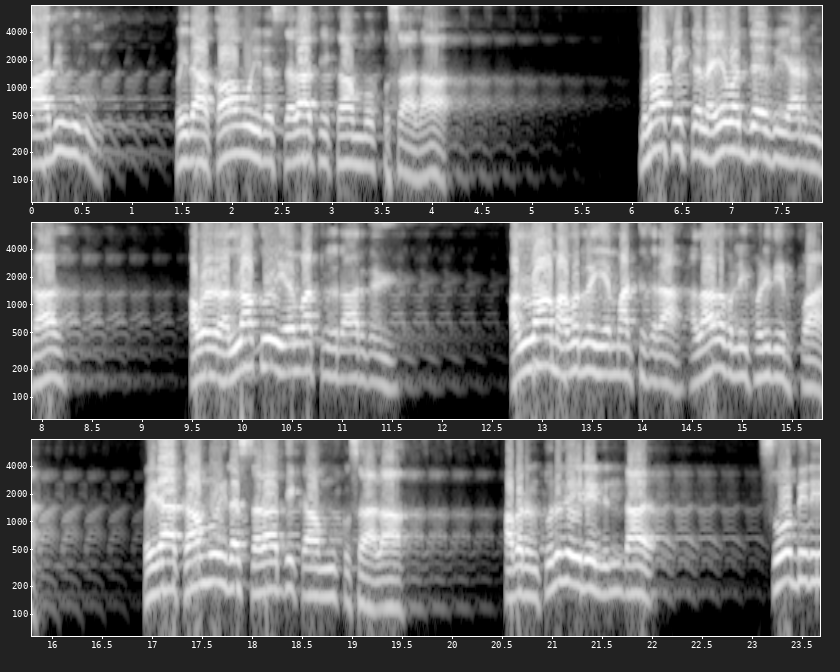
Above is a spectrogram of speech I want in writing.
ஹாதிவும் வைதா காமு இல சலாத்தி காமு குசாதா முனாஃபிக்க நயவஞ்சகர்கள் யார் என்றால் அவர்கள் அல்லாக்கு ஏமாற்றுகிறார்கள். அல்லாம் அவர்களை ஏமாற்றுகிறான். அதாவது அவர்களை பழிதீர்ப்பான். காமு இல சலாத்தி காமு குசாலா. அவரின் தொழுகையிலே நின்றால் சோபிரி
